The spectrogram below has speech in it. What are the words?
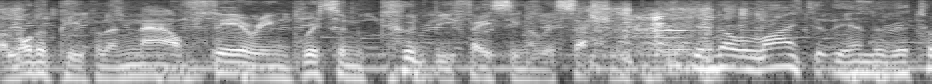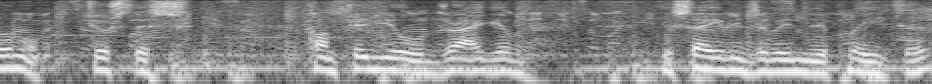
A lot of people are now fearing Britain could be facing a recession. There's no light at the end of the tunnel, just this continual drag of your savings have been depleted.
